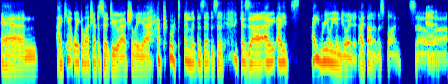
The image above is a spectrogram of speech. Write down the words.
And I can't wait to watch episode two actually uh, after we're done with this episode because uh, I, I I really enjoyed it. I thought it was fun. So. Yeah. Uh,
